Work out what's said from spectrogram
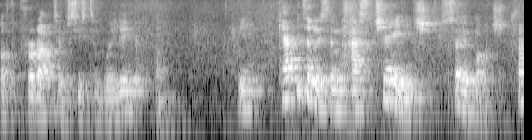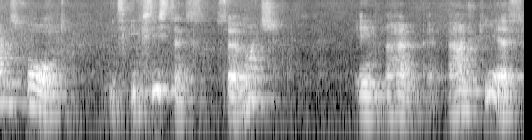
of the productive system we live in. Capitalism has changed so much, transformed its existence so much in a hundred years,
